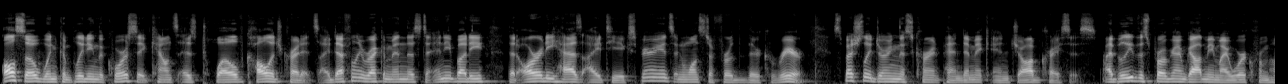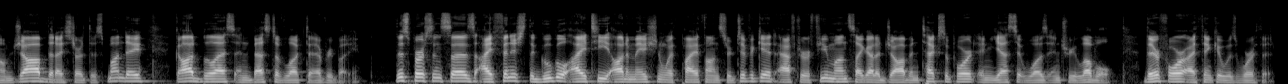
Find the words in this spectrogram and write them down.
Also, when completing the course, it counts as 12 college credits. I definitely recommend this to anybody that already has IT experience and wants to further their career, especially during this current pandemic and job crisis. I believe this program got me my work from home job that I start this Monday. God bless and best of luck to everybody. This person says, I finished the Google IT Automation with Python certificate. After a few months, I got a job in tech support, and yes, it was entry level. Therefore, I think it was worth it.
